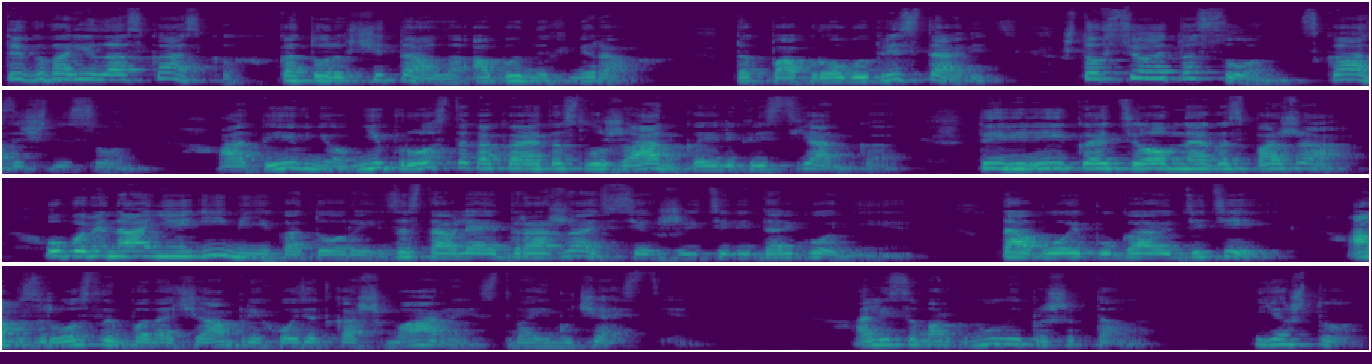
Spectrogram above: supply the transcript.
«Ты говорила о сказках, в которых читала об иных мирах. Так попробуй представить, что все это сон, сказочный сон, а ты в нем не просто какая-то служанка или крестьянка. Ты великая темная госпожа, упоминание имени которой заставляет дрожать всех жителей Дальгонии. Тобой пугают детей, а к взрослым по ночам приходят кошмары с твоим участием. Алиса моргнула и прошептала. «Я что,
